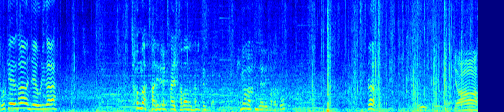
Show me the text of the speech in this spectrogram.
이렇게 해서 이제 우리가 천막 자리를 잘 잡아놓은 상태입니다. 기가 막힌 자리 잡았죠? 자, 야,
